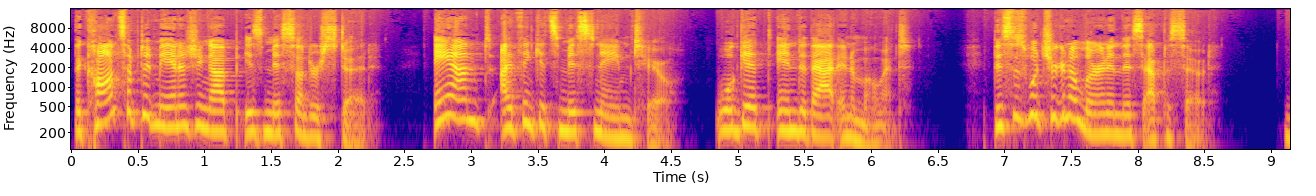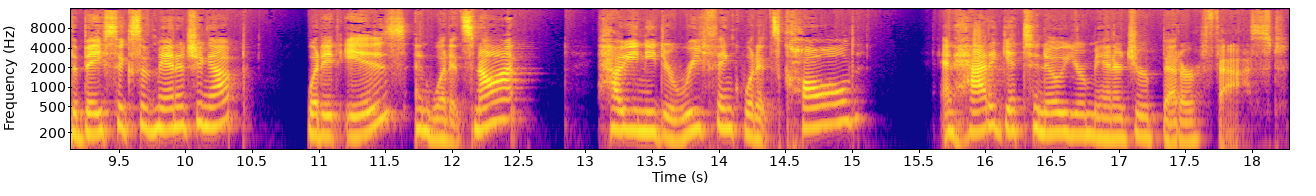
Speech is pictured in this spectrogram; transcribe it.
The concept of managing up is misunderstood, and I think it's misnamed too. We'll get into that in a moment. This is what you're going to learn in this episode the basics of managing up, what it is and what it's not, how you need to rethink what it's called, and how to get to know your manager better fast.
